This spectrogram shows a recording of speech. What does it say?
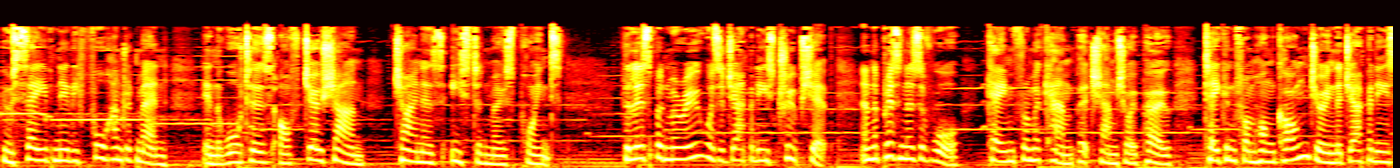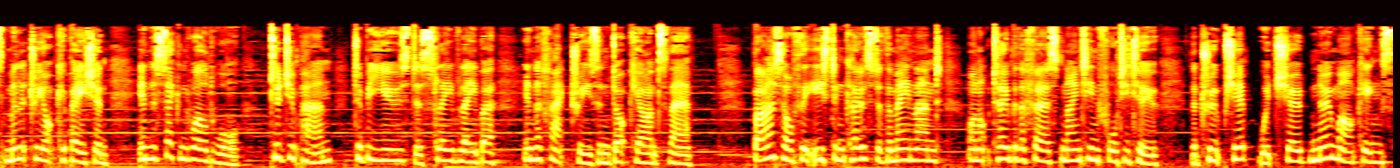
who saved nearly 400 men in the waters off Zhoushan, China's easternmost point. The Lisbon Maru was a Japanese troop ship, and the prisoners of war came from a camp at Sham Shui Po, taken from Hong Kong during the Japanese military occupation in the Second World War to Japan to be used as slave labour in the factories and dockyards there. But off the eastern coast of the mainland on October the 1st, 1942, the troop ship, which showed no markings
